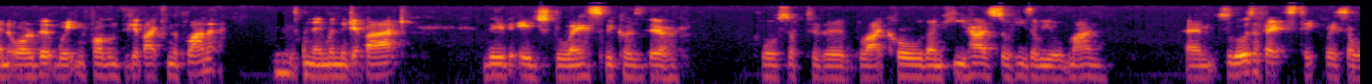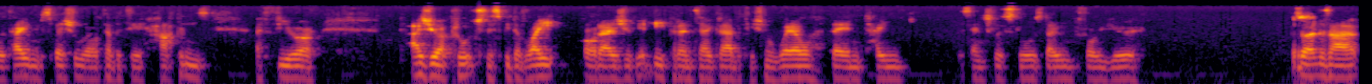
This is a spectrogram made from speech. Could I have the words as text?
in orbit waiting for them to get back from the planet, Mhm. and then when they get back, they've aged less because they're closer to the black hole than he has, so he's a wee old man. Um, so those effects take place all the time. Special relativity happens if you're as you approach the speed of light or as you get deeper into a gravitational well, then time essentially slows down for you. So there's a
